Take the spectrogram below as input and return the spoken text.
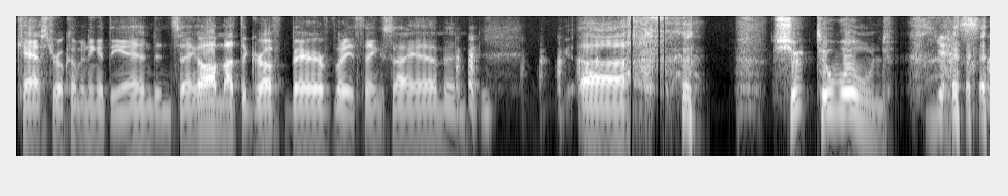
Castro coming in at the end and saying, "Oh, I'm not the gruff bear everybody thinks I am," and uh, shoot to wound. Yes.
